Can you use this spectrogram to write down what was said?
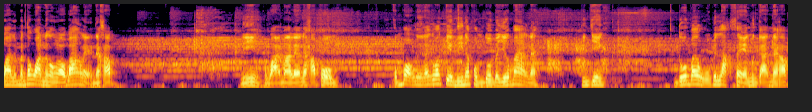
ว่าแล้วมันต้องวันของเราบ้างแหละนะครับ นี่วายมาแล้วนะครับ ผม ผมบอกเลยนะว่าเกมนี้นะ ผมโดนไปเยอะมากนะ จริงๆ โดนไปโอ้โหเป็นหลักแสนเหมือนกันนะครับ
